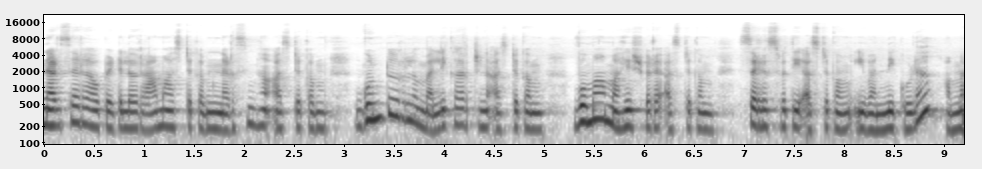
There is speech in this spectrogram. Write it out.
నరసరావుపేటలో రామాష్టకం నరసింహ అష్టకం గుంటూరులో మల్లికార్జున అష్టకం ఉమా మహేశ్వర అష్టకం సరస్వతి అష్టకం ఇవన్నీ కూడా అమ్మ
